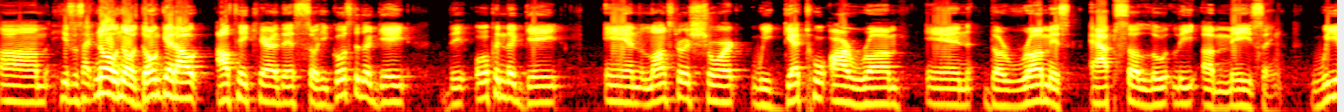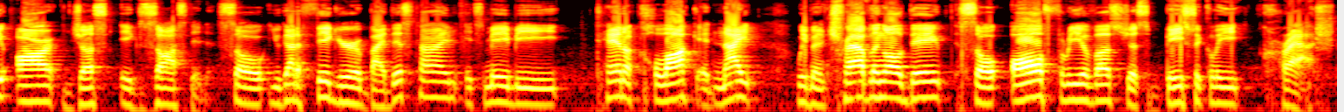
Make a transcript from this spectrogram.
um, he's just like, no, no, don't get out. I'll take care of this. So he goes to the gate. They open the gate and long story short, we get to our room, and the room is absolutely amazing. We are just exhausted. So you got to figure by this time, it's maybe 10 o'clock at night. We've been traveling all day. So all three of us just basically crashed.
